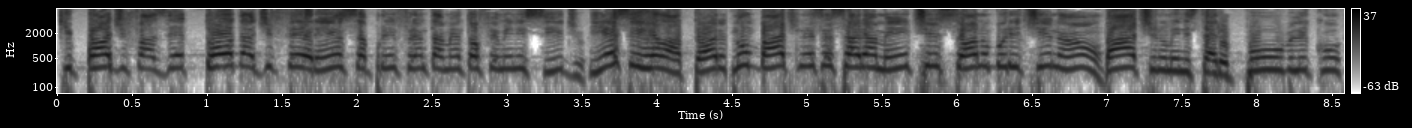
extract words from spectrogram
que pode fazer toda a diferença para o enfrentamento ao feminicídio. E esse relatório não bate necessariamente só no Buriti, não. Bate no Ministério Público,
